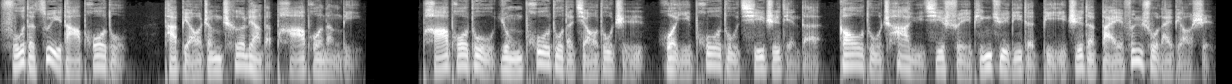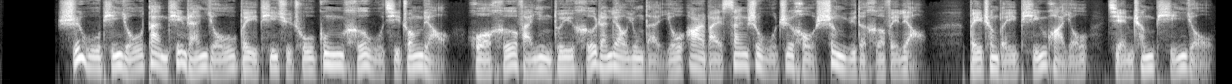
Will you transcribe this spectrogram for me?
服的最大坡度，它表征车辆的爬坡能力。爬坡度用坡度的角度值或以坡度起止点的高度差与其水平距离的比值的百分数来表示。十五贫铀氮天然油被提取出供核武器装料或核反应堆核燃料用的铀二百三十五之后剩余的核废料，被称为贫化铀，简称贫铀。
